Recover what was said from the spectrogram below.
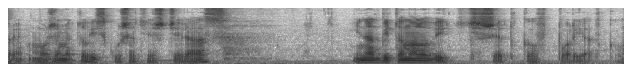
Dobre, môžeme to vyskúšať ešte raz. Inak by to malo byť všetko v poriadku.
